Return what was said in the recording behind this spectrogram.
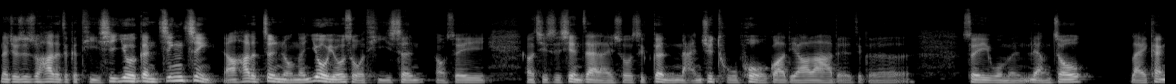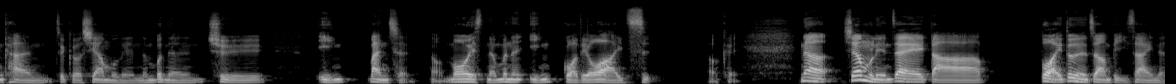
那就是说，他的这个体系又更精进，然后他的阵容呢又有所提升哦，所以呃，其实现在来说是更难去突破瓜迪奥拉的这个，所以我们两周来看看这个西汉姆联能不能去赢曼城哦，Moyes 能不能赢瓜迪奥拉一次？OK，那西汉姆联在打布莱顿的这场比赛呢，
